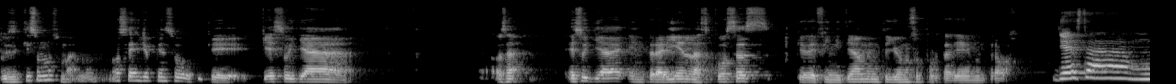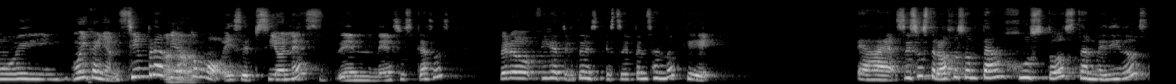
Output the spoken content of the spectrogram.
pues es que somos malos. No sé, yo pienso que, que eso ya, o sea, eso ya entraría en las cosas que definitivamente yo no soportaría en un trabajo. Ya está muy, muy cañón. Siempre había como excepciones en esos casos, pero fíjate, ahorita estoy pensando que ah, esos trabajos son tan justos, tan medidos,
